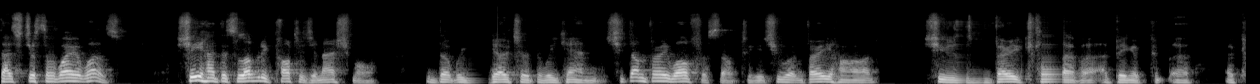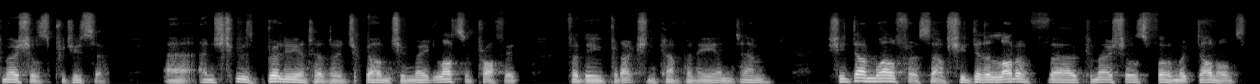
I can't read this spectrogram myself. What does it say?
that's just the way it was. She had this lovely cottage in Ashmore that we go to at the weekend. She'd done very well for herself, too. She worked very hard. She was very clever at being a, a, a commercials producer. Uh, and she was brilliant at her job. She made lots of profit for the production company. And um, she'd done well for herself. She did a lot of uh, commercials for McDonald's.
